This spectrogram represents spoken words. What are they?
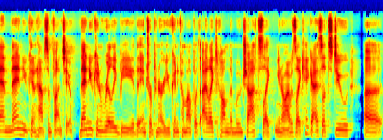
And then you can have some fun too. Then you can really be the entrepreneur. You can come up with, I like to call them the moonshots. Like, you know, I was like, hey guys, let's do a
